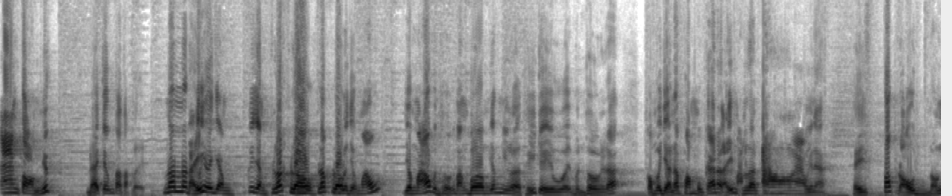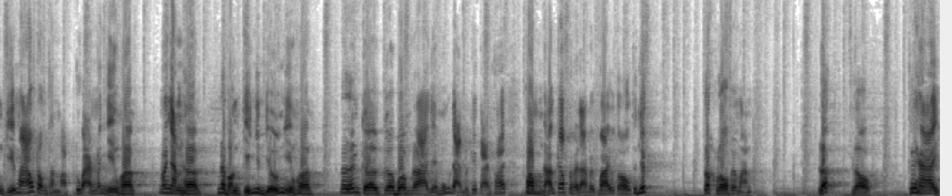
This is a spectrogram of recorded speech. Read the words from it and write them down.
an toàn nhất để cho chúng ta tập luyện. Nó nó đẩy cái dòng cái dòng blood flow blood flow là dòng máu. Dòng máu bình thường các bạn bơm giống như là thủy triều bình thường rồi đó còn bây giờ nó pump một cái nó đẩy mạnh lên. Ao ao vậy nè. Thì tốc độ vận chuyển máu trong thành mạch của bạn nó nhiều hơn, nó nhanh hơn, nó vận chuyển dinh dưỡng nhiều hơn. Nó đến cơ cơ bơm ra vậy muốn đạt được cái trạng thái pump đẳng cấp phải đạt được ba yếu tố. Thứ nhất, blood flow phải mạnh. Blood flow. Thứ hai,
